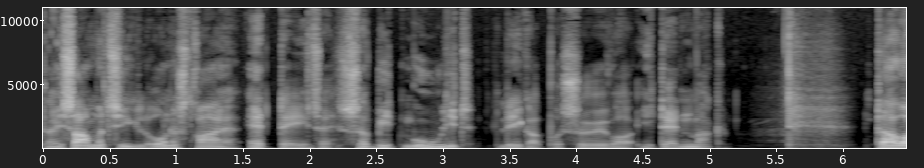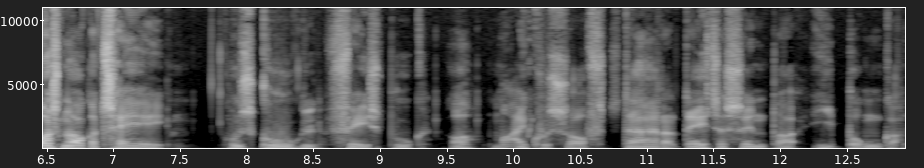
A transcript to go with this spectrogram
der i samme artikel understreger, at data så vidt muligt ligger på server i Danmark. Der er også nok at tage af. Hos Google, Facebook og Microsoft, der er der datacentre i bunker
